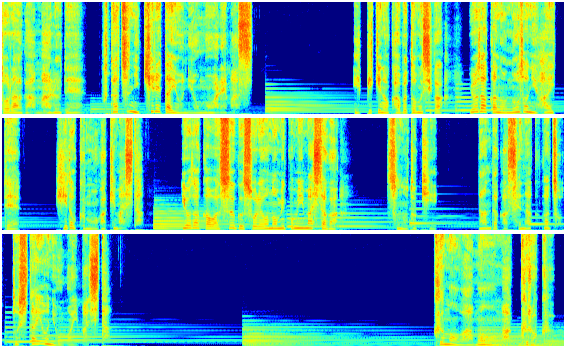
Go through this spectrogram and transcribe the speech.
空がまるで二つに切れたように思われます。一匹のカブトムシが夜高の喉に入ってひどくもがきました。夜高はすぐそれを飲み込みましたが、その時、なんだか背中がぞっとしたように思いました。雲はもう真っ黒く、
